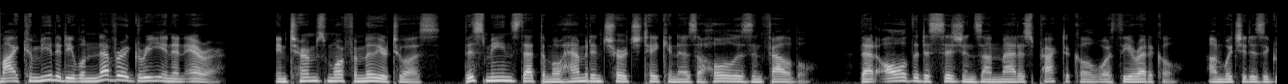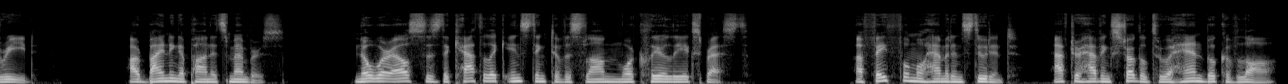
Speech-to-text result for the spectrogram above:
My community will never agree in an error. In terms more familiar to us, this means that the Mohammedan Church taken as a whole is infallible, that all the decisions on matters practical or theoretical, on which it is agreed, are binding upon its members. Nowhere else is the Catholic instinct of Islam more clearly expressed. A faithful Mohammedan student, after having struggled through a handbook of law,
